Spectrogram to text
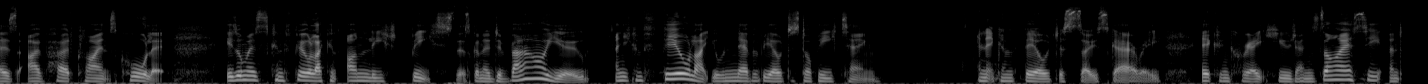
as I've heard clients call it, is almost can feel like an unleashed beast that's going to devour you, and you can feel like you'll never be able to stop eating. And it can feel just so scary. It can create huge anxiety and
